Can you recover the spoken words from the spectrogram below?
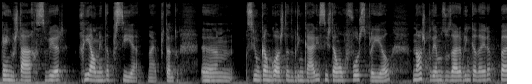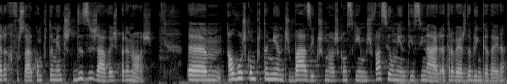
quem o está a receber realmente aprecia, não é? Portanto, um, se um cão gosta de brincar e se isto é um reforço para ele, nós podemos usar a brincadeira para reforçar comportamentos desejáveis para nós. Um, alguns comportamentos básicos que nós conseguimos facilmente ensinar através da brincadeira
